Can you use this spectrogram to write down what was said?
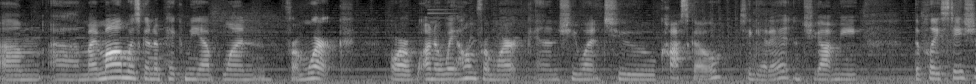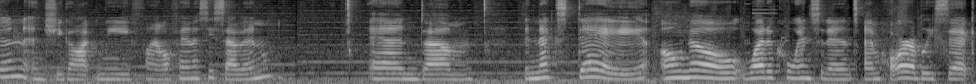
um, uh, my mom was going to pick me up one from work or on her way home from work, and she went to Costco to get it, and she got me the PlayStation, and she got me Final Fantasy VII, and um, the next day, oh no, what a coincidence! I'm horribly sick.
